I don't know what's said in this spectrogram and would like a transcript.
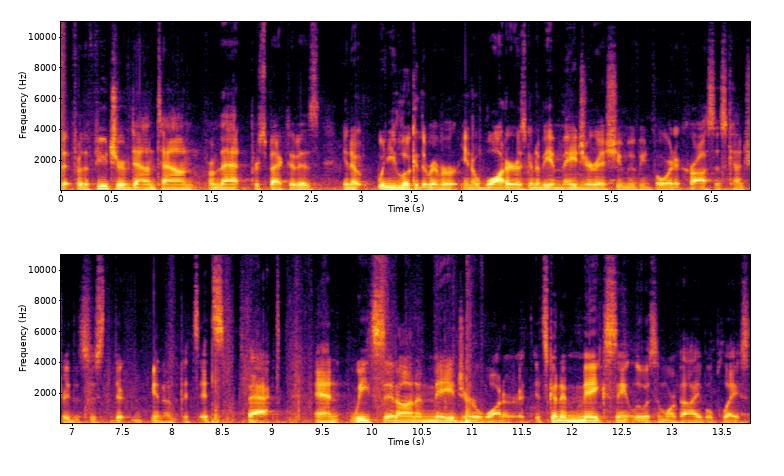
the, for the future of downtown, from that perspective, is you know when you look at the river, you know water is going to be a major issue moving forward across this country. This is you know it's it's fact, and we sit on a major water. It's going to make St. Louis a more valuable place,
